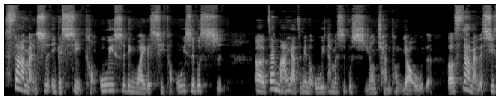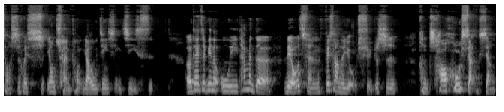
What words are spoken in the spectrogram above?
萨满是一个系统，巫医是另外一个系统。巫医是不使呃，在玛雅这边的巫医他们是不使用传统药物的，而萨满的系统是会使用传统药物进行祭祀。而在这边的巫医，他们的流程非常的有趣，就是很超乎想象。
